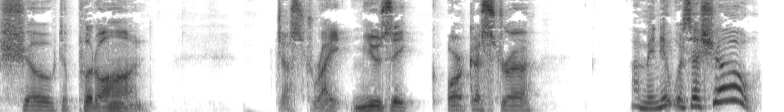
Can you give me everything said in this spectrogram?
show to put on. Just right music, orchestra. I mean, it was a show.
